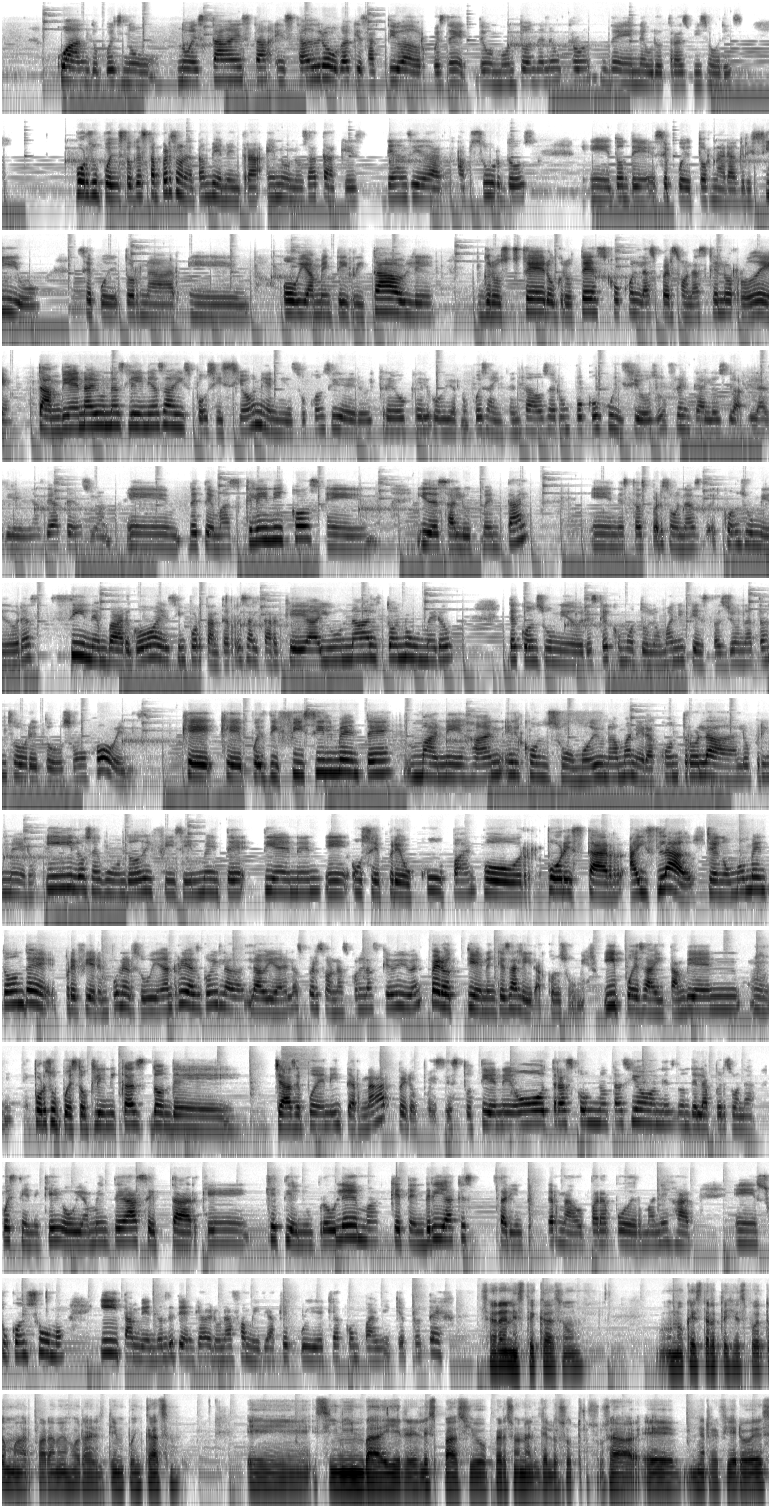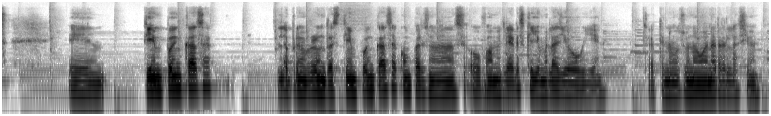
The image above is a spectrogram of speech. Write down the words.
Cuando pues no, no está esta, esta droga que es activador pues de, de un montón de, neutro, de neurotransmisores. Por supuesto que esta persona también entra en unos ataques de ansiedad absurdos, eh, donde se puede tornar agresivo, se puede tornar eh, obviamente irritable, grosero, grotesco con las personas que lo rodean. También hay unas líneas a disposición, en eso considero y creo que el gobierno pues ha intentado ser un poco juicioso frente a las líneas de atención eh, de temas clínicos y de salud mental en estas personas consumidoras. Sin embargo, es importante resaltar que hay un alto número de consumidores que, como tú lo manifiestas, Jonathan, sobre todo son jóvenes que, pues difícilmente manejan el consumo de una manera controlada, lo primero, y lo segundo, difícilmente tienen eh, o se preocupan por, por estar aislados. Llega un momento donde prefieren poner su vida en riesgo y la, la vida de las personas con las que viven, pero tienen que salir a consumir. Y pues hay también, mm, por supuesto, clínicas donde ya se pueden internar, pero pues esto tiene otras connotaciones donde la persona pues tiene que obviamente aceptar que, que tiene un problema, que tendría que estar internado para poder manejar eh, su consumo y también donde tiene que haber una familia que cuide, que acompañe y que proteja. Sara, en este caso, ¿uno qué estrategias puede tomar para mejorar el tiempo en casa? Eh, sin invadir el espacio personal de los otros. O sea, eh, me refiero es tiempo en casa, la primera pregunta es tiempo en casa con personas o familiares que yo me las llevo bien. O sea, tenemos una buena relación.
